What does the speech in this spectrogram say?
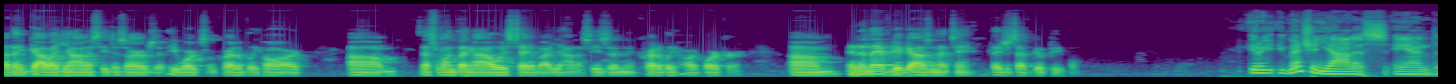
I think a guy like Giannis he deserves it. He works incredibly hard. Um, that's one thing I always say about Giannis. He's an incredibly hard worker. Um, and then they have good guys on that team. They just have good people. You know, you mentioned Giannis, and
